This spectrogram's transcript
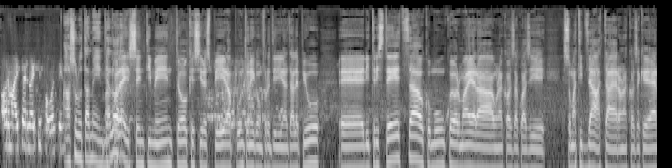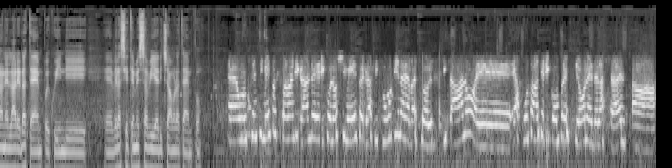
ormai per noi tifosi. Assolutamente. Ma allora... qual è il sentimento che si respira appunto nei confronti di Natale? Più eh, di tristezza o comunque ormai era una cosa quasi somatizzata, era una cosa che era nell'aria da tempo e quindi eh, ve la siete messa via diciamo da tempo? È un sentimento secondo me di grande riconoscimento e gratitudine verso il capitano e, e appunto anche di comprensione della scelta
